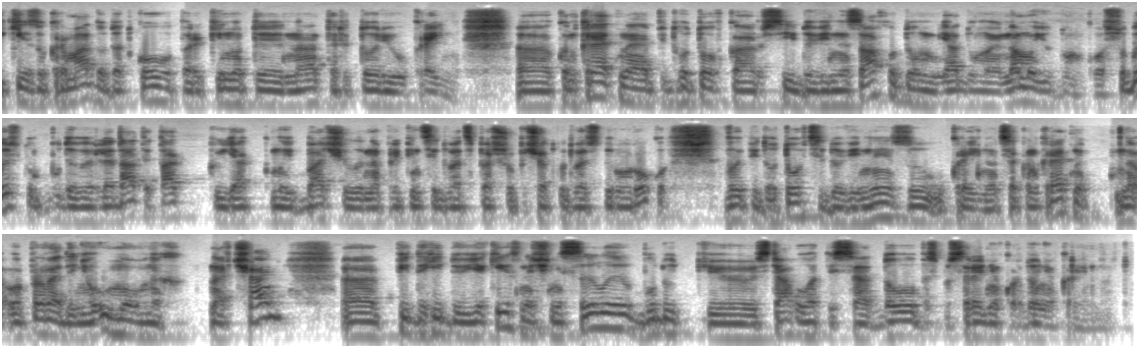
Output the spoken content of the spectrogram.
які зокрема додатково перекинути на територію України. Е, Конкретна підготовка Росії до війни заходом, я думаю, на мою думку, особисто буде виглядати так, як ми бачили наприкінці 21-го, початку 22-го року в підготовці до війни з Україною. Це конкретно проведення умовних навчань, е, під гідою яких значні сили будуть е, стягуватися до безпосередньо кордонів країн НАТО.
